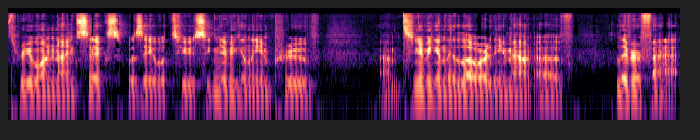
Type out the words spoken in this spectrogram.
3196 was able to significantly improve, um, significantly lower the amount of liver fat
